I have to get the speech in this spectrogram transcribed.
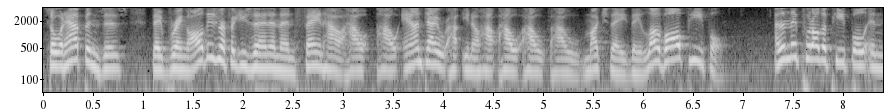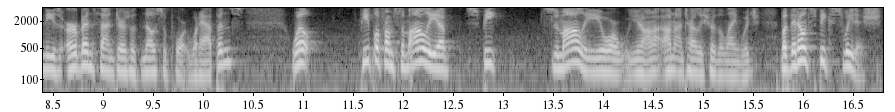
So what happens is they bring all these refugees in and then feign how how how anti how, you know how how how how much they they love all people. And then they put all the people in these urban centers with no support. What happens? Well, people from Somalia speak Somali or, you know, I'm not entirely sure the language, but they don't speak Swedish.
